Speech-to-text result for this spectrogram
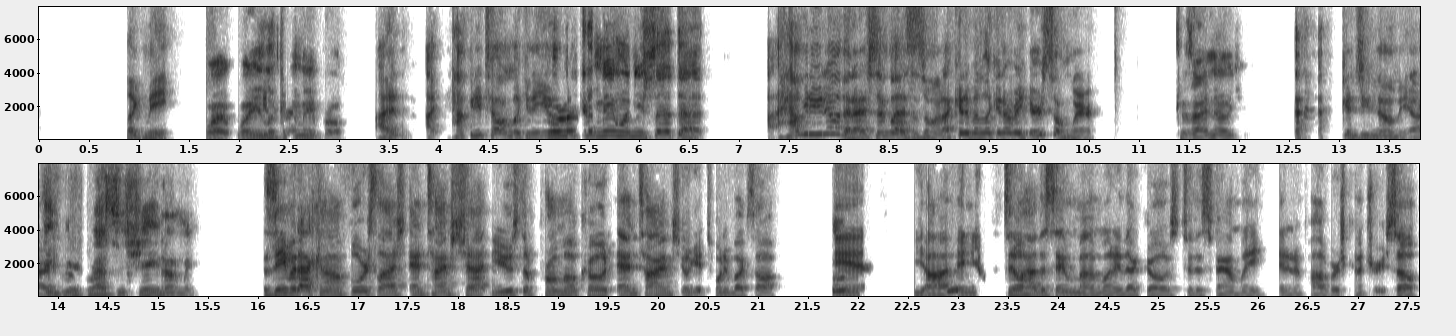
like me. Why? Why are you looking at me, bro? I didn't. I, how can you tell I'm looking at you? You were looking at me when you said that. How can you know that? I have sunglasses on. I could have been looking over here somewhere. Because I know you. Because you know me. All right. You're casting shade on me. Ziah.com forward slash end times chat. Use the promo code end times. You'll get 20 bucks off. And yeah, and you'll still have the same amount of money that goes to this family in an impoverished country. So,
